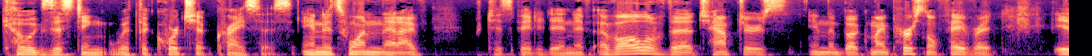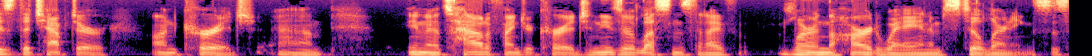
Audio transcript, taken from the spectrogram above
coexisting with the courtship crisis. And it's one that I've participated in. If, of all of the chapters in the book, my personal favorite is the chapter on courage. Um, you know, it's how to find your courage, and these are lessons that I've learned the hard way, and I'm still learning. This is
